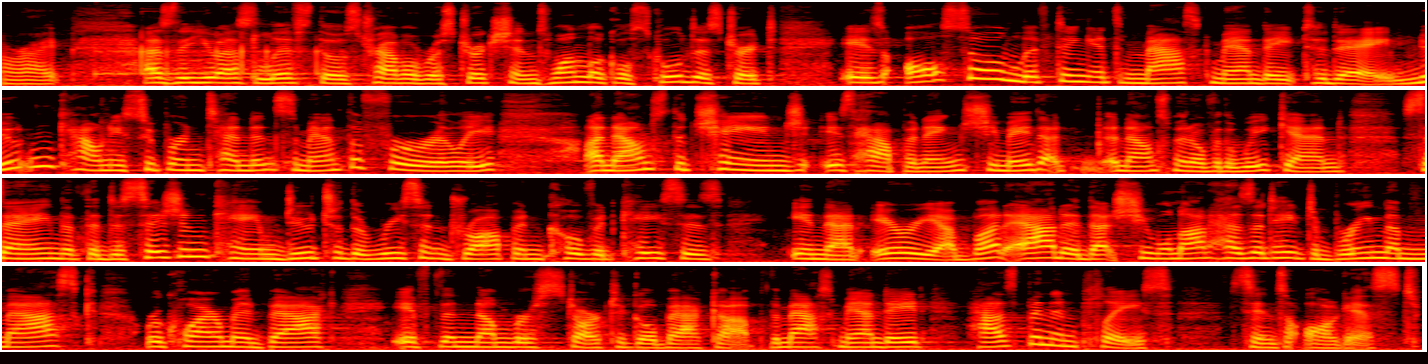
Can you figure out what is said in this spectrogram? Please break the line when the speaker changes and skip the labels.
All right. As the U.S. lifts those travel restrictions, one local school district is also lifting its mask mandate today. Newton County Superintendent Samantha Fuhrey announced the change is happening. She made that announcement over the weekend, saying that the decision came due to the recent drop in COVID cases in that area, but added that she will not hesitate to bring the mask requirement back if the numbers start to go back up. The mask mandate has been in place since August.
